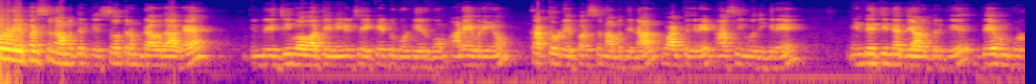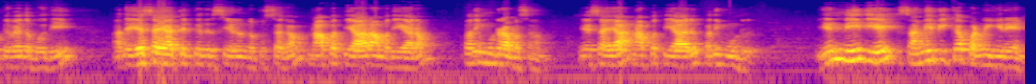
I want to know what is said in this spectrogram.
கர்த்தருடைய பரிசு நாமத்திற்கு சோத்திரம் உண்டாவதாக இன்றைய ஜீவாவார்த்தை நிகழ்ச்சியை கேட்டுக்கொண்டிருக்கும் அனைவரையும் கர்த்தருடைய பரிசு நாமத்தினால் வாழ்த்துகிறேன் ஆசீர்வதிக்கிறேன். இன்றைய தின தியானத்திற்கு தேவன் கொடுத்த வேத பகுதி அது ஏசாயா தீர்க்கதரிசி எழுந்த புஸ்தகம் நாற்பத்தி ஆறாம் அதிகாரம் பதிமூன்றாம் வசனம். ஏசாயா நாற்பத்தி ஆறு பதிமூன்று. என் நீதியை சமீபிக்க பண்ணுகிறேன்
